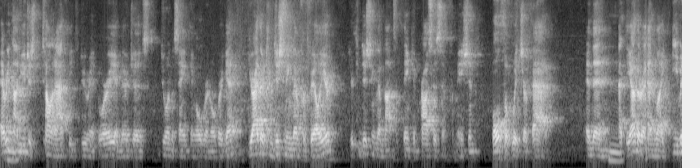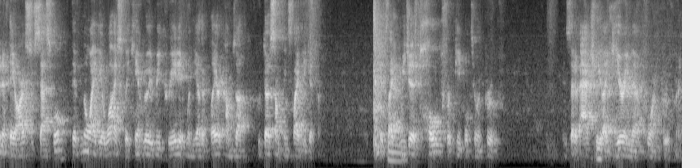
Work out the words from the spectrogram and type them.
Every time you just tell an athlete to do randori and they're just doing the same thing over and over again, you're either conditioning them for failure, you're conditioning them not to think and process information, both of which are bad. And then hmm. at the other end, like even if they are successful, they have no idea why, so they can't really recreate it when the other player comes up who does something slightly different. It's like Yeah. we just hope for people to improve instead of actually like gearing them for improvement.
